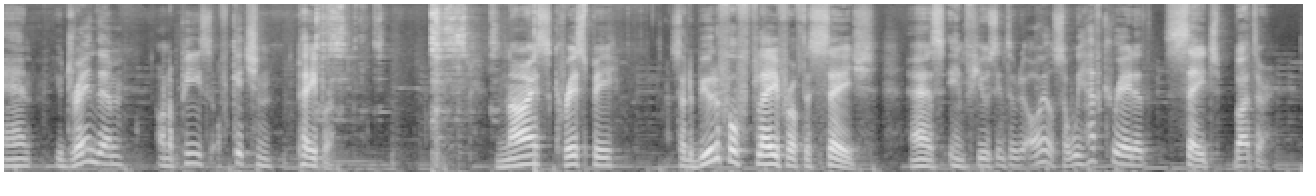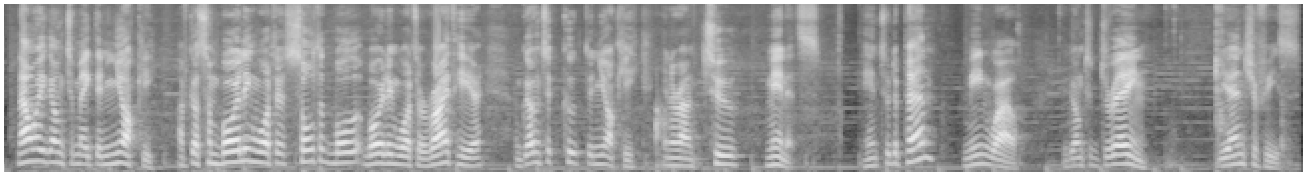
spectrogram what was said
and you drain them on a piece of kitchen paper. Nice, crispy. So the beautiful flavor of the sage has infused into the oil. So we have created sage butter. Now we're going to make the gnocchi. I've got some boiling water, salted bo boiling water right here. I'm going to cook the gnocchi in around two minutes. Into the pan. Meanwhile, we're going to drain the anchovies.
